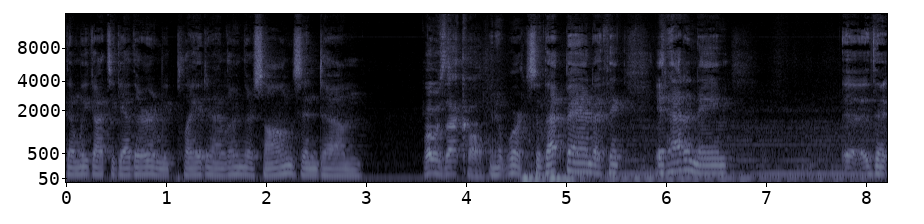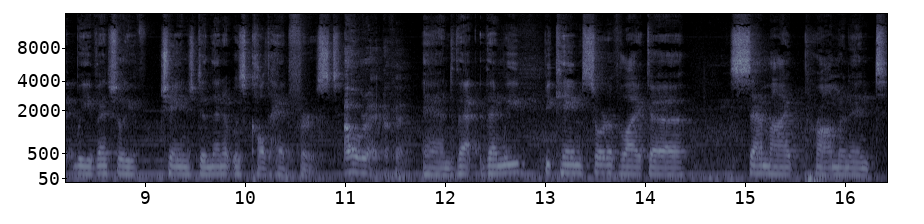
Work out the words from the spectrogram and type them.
then we got together and we played, and I learned their songs, and um, What was that called? and it worked. So that band, I think, it had a name uh, that we eventually changed, and then it was called Head First Oh, right. Okay. and that then we became sort of like a semi-prominent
